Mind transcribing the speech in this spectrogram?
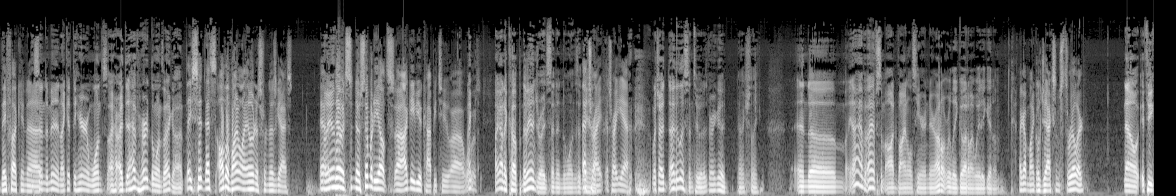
They fucking uh, Send them in. I get to hear them once. I, I have heard the ones I got. they sent that's all the vinyl I own is from those guys. Uh, Oh, yeah? No, it's no somebody else. Uh, I gave you a copy too. Uh, what I, was, I got a couple. The Androids send in the ones that they that's right. That's right. Yeah. Which I I did listen to it. It's very good actually. And um, I have I have some odd vinyls here and there. I don't really go out of my way to get them. I got Michael Jackson's Thriller, Now, if you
